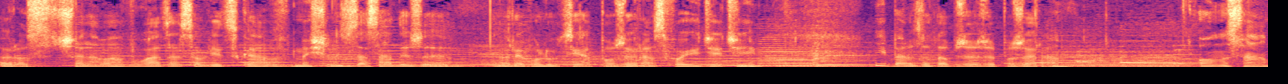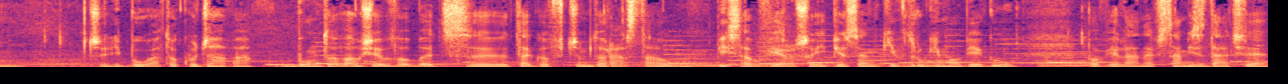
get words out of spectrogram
rozstrzelała władza sowiecka w myśl zasady, że rewolucja pożera swoje dzieci. I bardzo dobrze, że pożera. On sam czyli Bułato Kudżawa. Buntował się wobec y, tego, w czym dorastał, pisał wiersze i piosenki w drugim obiegu, powielane w samizdacie,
